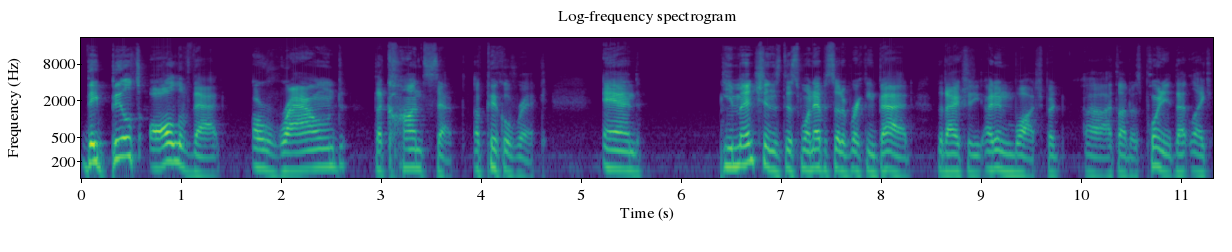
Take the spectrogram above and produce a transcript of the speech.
they built all of that around the concept of Pickle Rick. And he mentions this one episode of Breaking Bad that I actually I didn't watch, but uh, I thought it was poignant that like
